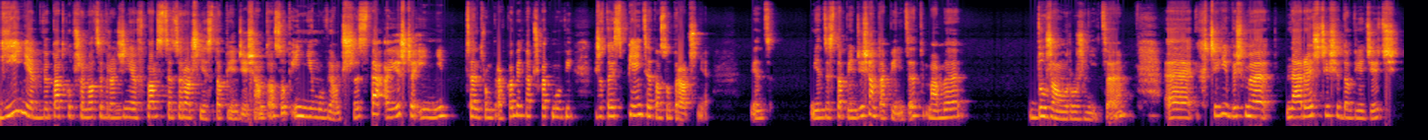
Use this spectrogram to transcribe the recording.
ginie w wypadku przemocy w rodzinie w Polsce corocznie 150 osób, inni mówią 300, a jeszcze inni, Centrum Praw Kobiet na przykład mówi, że to jest 500 osób rocznie. Więc między 150 a 500 mamy dużą różnicę. E, chcielibyśmy nareszcie się dowiedzieć,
